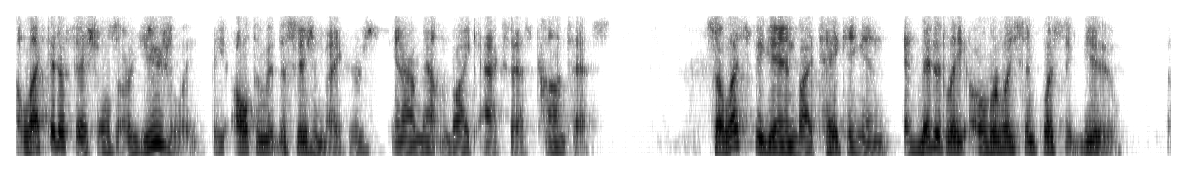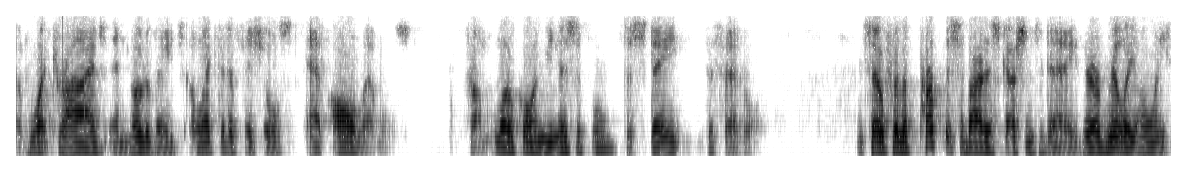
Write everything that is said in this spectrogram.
Elected officials are usually the ultimate decision makers in our mountain bike access contests. So let's begin by taking an admittedly overly simplistic view of what drives and motivates elected officials at all levels, from local and municipal to state to federal. And so for the purpose of our discussion today, there are really only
